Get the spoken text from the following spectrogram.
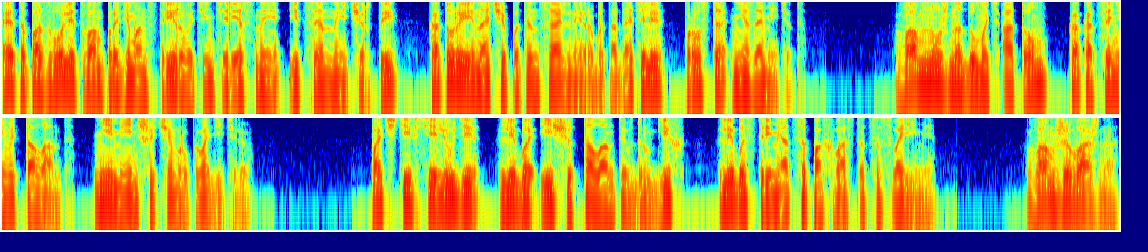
Это позволит вам продемонстрировать интересные и ценные черты, которые иначе потенциальные работодатели просто не заметят. Вам нужно думать о том, как оценивать талант, не меньше, чем руководителю. Почти все люди либо ищут таланты в других, либо стремятся похвастаться своими. Вам же важно,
